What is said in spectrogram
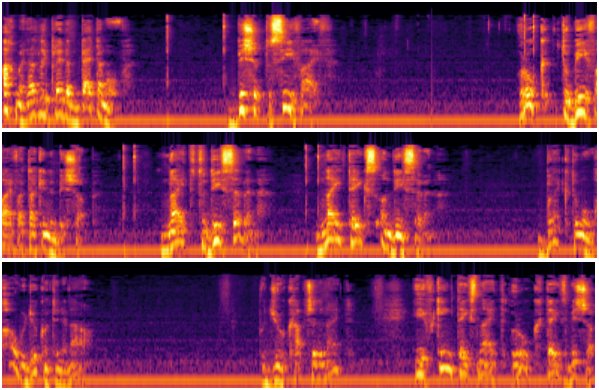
Ahmed Adly played a better move. Bishop to c5. Rook to b5 attacking the bishop. Knight to d7. Knight takes on d7 black to move, how would you continue now? Would you capture the knight? If king takes knight, rook takes bishop.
